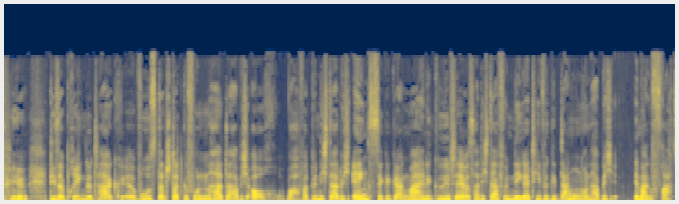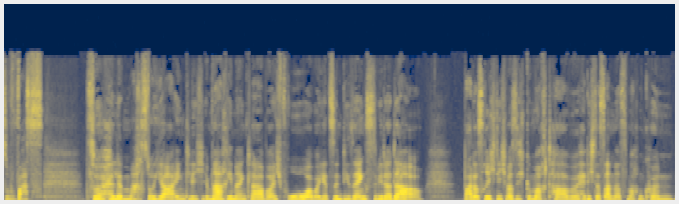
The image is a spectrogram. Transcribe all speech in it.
dieser prägende Tag, wo es dann stattgefunden hat, da habe ich auch, wow, was bin ich da durch Ängste gegangen? Meine Güte, ey, was hatte ich da für negative Gedanken und habe mich immer gefragt, so was zur Hölle machst du hier eigentlich? Im Nachhinein, klar, war ich froh, aber jetzt sind diese Ängste wieder da. War das richtig, was ich gemacht habe? Hätte ich das anders machen können?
